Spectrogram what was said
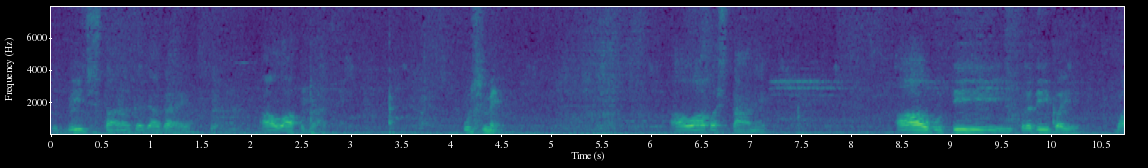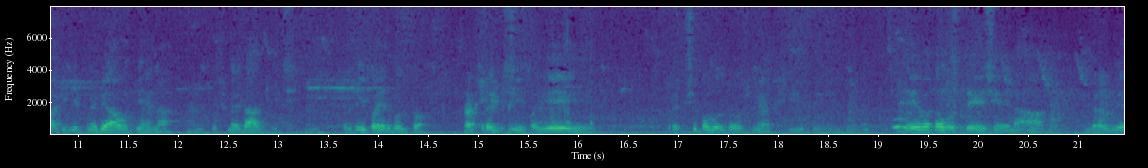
तो बीच स्थान का जगह है आवाप हैं। उसमें आवाप स्थाने आहुति प्रदीप बाकी जितने भी आहुति है ना हम्म। उसमें डाल दीजिए। हम्म, प्रदीप बोल तो प्रक्षिप्त। प्रक्षिपये प्रक्षिप बोलते हैं उसमें देवता उद्देश्य द्रव्य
